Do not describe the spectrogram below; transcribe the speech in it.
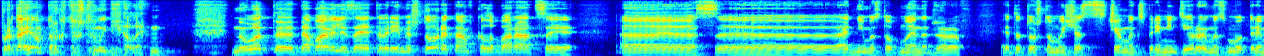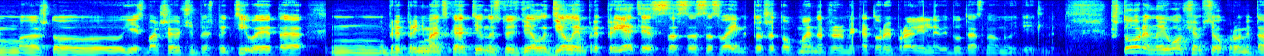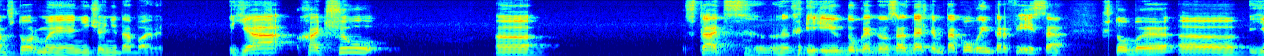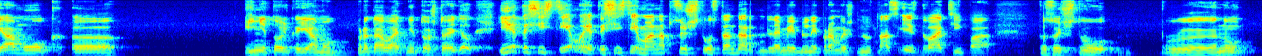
продаем только то, что мы делаем. Ну вот, добавили за это время шторы там в коллаборации с одним из топ-менеджеров – это то, что мы сейчас с чем экспериментируем. Мы смотрим, э, что есть большая очень перспектива. Это предпринимательская активность. То есть дел, делаем предприятие со, со, со своими тоже топ-менеджерами, которые параллельно ведут основную деятельность. Шторы, ну и в общем все. Кроме там штор мы ничего не добавили. Я хочу э, стать э, и, и этому создателем такого интерфейса, чтобы э, я мог... Э, и не только я мог продавать не то, что я делал. И эта система, эта система, она по существу стандартна для мебельной промышленности. У нас есть два типа по существу, э, ну,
